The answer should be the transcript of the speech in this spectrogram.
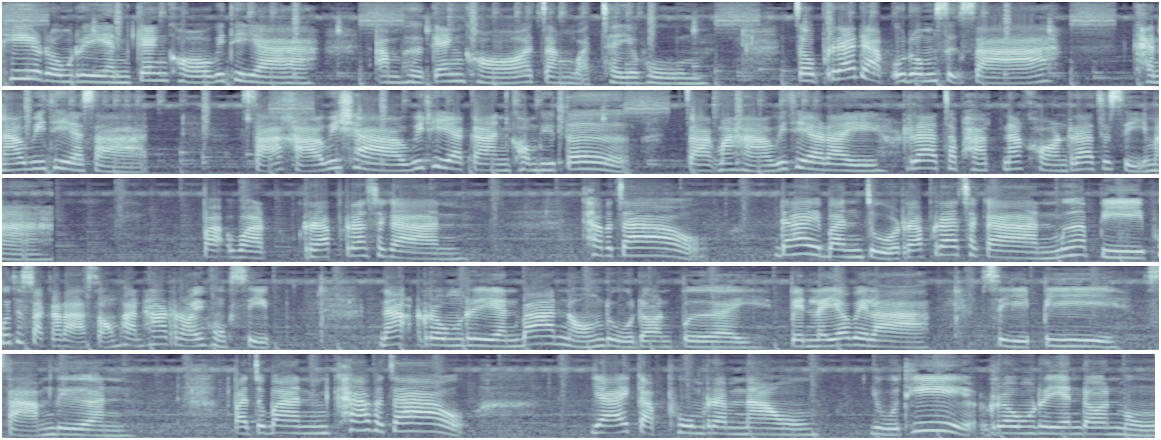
ที่โรงเรียนแก้งคอวิทยา อำเภอแก้งคอจังหวัดชัยภูมิ จบระดับอุดมศึกษา คณะวิทยาศาสตร์ สาขาวิชาวิทยาการคอมพิวเตอร์ จากมหาวิทยาลัย ราชพัฒนครราชสีมา ประวัติรับราชการ ข้าพเจ้าได้บรรจุรับราชการเมื่อปีพุทธศักราช 2560 ณ โรงเรียนบ้านหนองดูดอนเปือย เป็นระยะเวลา 4 ปี 3 เดือน ปัจจุบันข้าพเจ้า ย้ายกับภูมิลำเนา อยู่ที่โรงเรียนดอนหมู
